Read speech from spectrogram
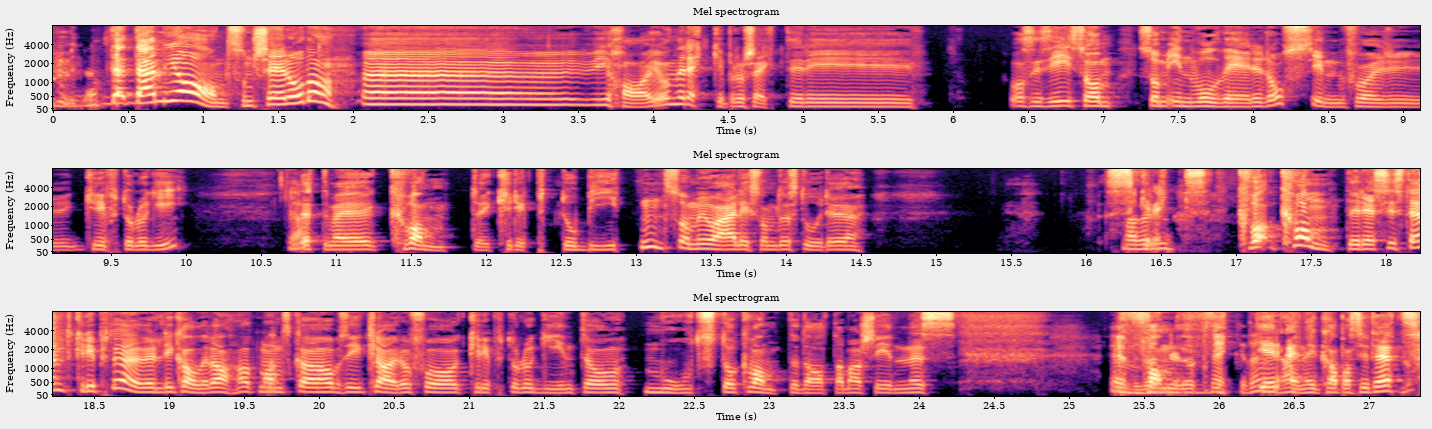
det, det, er mye annet som skjer òg, da. Uh, vi har jo en rekke prosjekter i, hva skal jeg si, som, som involverer oss innenfor kryptologi. Ja. Dette med kvantekryptobiten, som jo er liksom det store skrekk... Kva, kvanteresistent krypto er det vel de kaller det. At man skal si, klare å få kryptologien til å motstå kvantedatamaskinenes vanvittig regnekapasitet.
